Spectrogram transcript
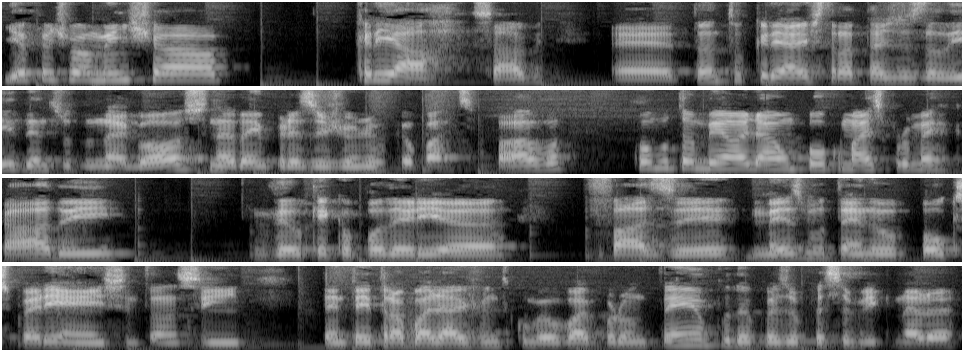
e efetivamente a criar, sabe? É, tanto criar estratégias ali dentro do negócio, né, da empresa júnior que eu participava, como também olhar um pouco mais para o mercado e ver o que, que eu poderia fazer, mesmo tendo pouca experiência. Então, assim, tentei trabalhar junto com meu pai por um tempo, depois eu percebi que não era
